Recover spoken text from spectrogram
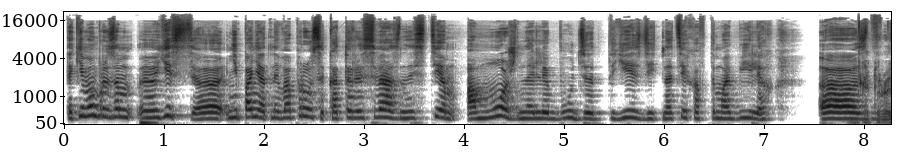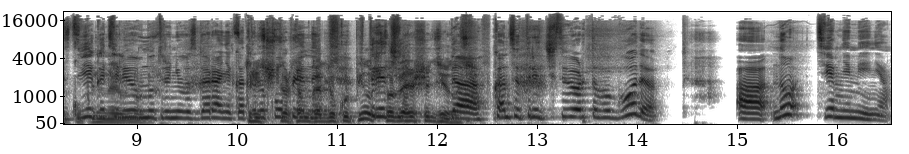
Таким образом, э, есть непонятные вопросы, которые связаны с тем, а можно ли будет ездить на тех автомобилях, которые с двигателями внутреннего сгорания, которые куплены... В году купил, 30... что дальше делать? Да, в конце 1934 года. А, но, тем не менее,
